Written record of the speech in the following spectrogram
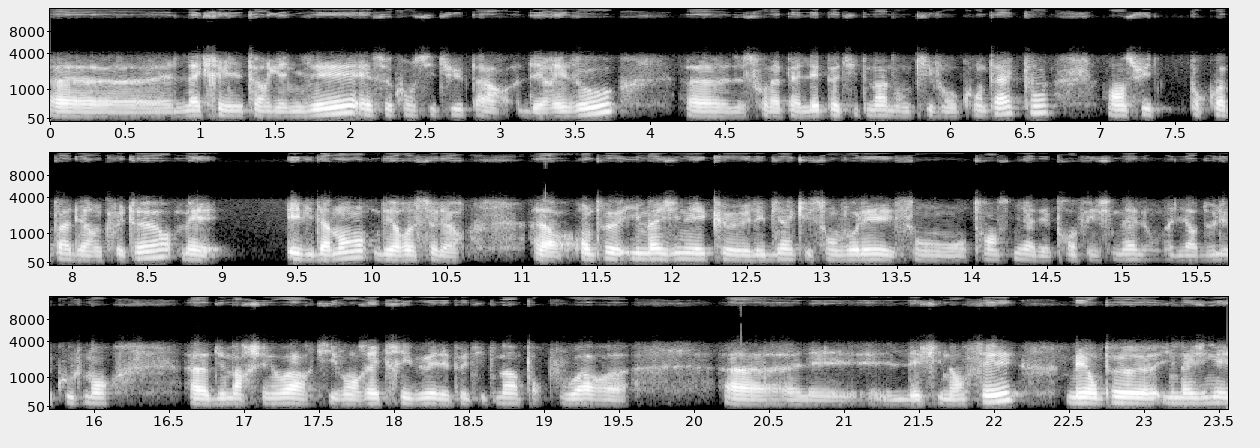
Euh, la criminalité organisée, elle se constitue par des réseaux, euh, de ce qu'on appelle les petites mains, donc qui vont au contact. Ensuite, pourquoi pas des recruteurs, mais évidemment des receleurs. Alors, on peut imaginer que les biens qui sont volés sont transmis à des professionnels, on va dire, de l'écoulement euh, du marché noir, qui vont rétribuer les petites mains pour pouvoir les, financer. Mais on peut imaginer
